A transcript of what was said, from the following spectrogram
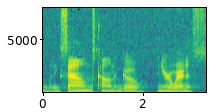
Letting sounds come and go in your awareness.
